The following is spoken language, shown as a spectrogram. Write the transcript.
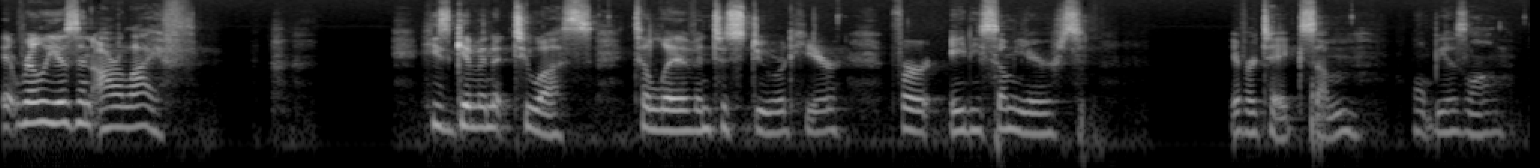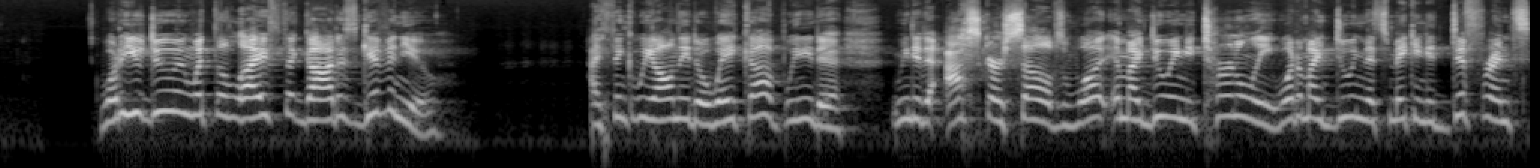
It really isn't our life. He's given it to us to live and to steward here for 80 some years, give or take, some won't be as long. What are you doing with the life that God has given you? I think we all need to wake up. We need to, we need to ask ourselves, what am I doing eternally? What am I doing that's making a difference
